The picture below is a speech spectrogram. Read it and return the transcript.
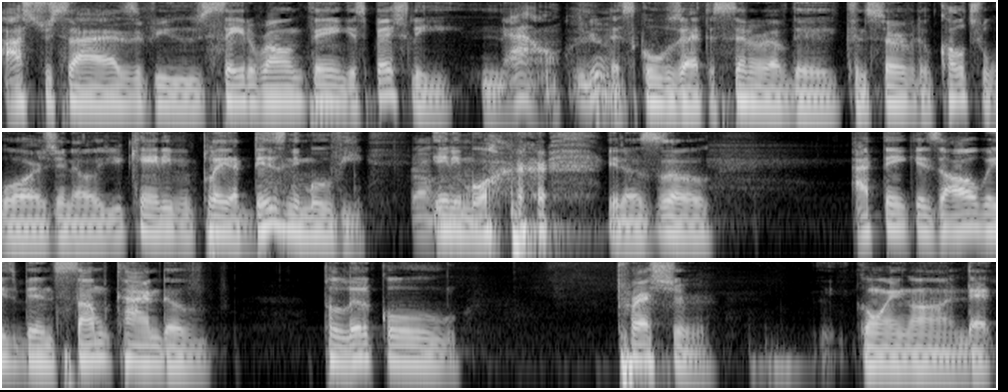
ostracized if you say the wrong thing, especially now Yeah. that schools are at the center of the conservative culture wars. You know, you can't even play a Disney movie Oh. anymore. you know, so I think it's always been some kind of political pressure going on that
